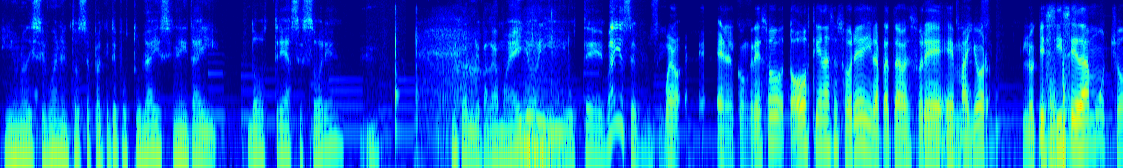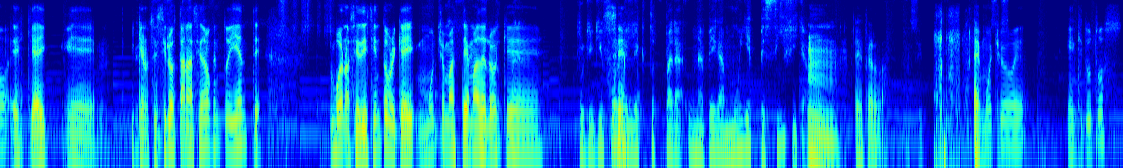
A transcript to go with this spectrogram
Y uno dice, bueno, entonces ¿para qué te postuláis si necesitáis dos, tres asesores? Mejor le pagamos a ellos y usted váyase. Pues, bueno, en el Congreso todos tienen asesores y la plata de asesores es mayor. Lo que sí se da mucho es que hay, eh, y que no sé si lo están haciendo constituyentes. Bueno, sí es distinto porque hay mucho más temas de los que porque aquí fueron electos para una pega muy específica. Mm, es verdad. Hay muchos institutos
